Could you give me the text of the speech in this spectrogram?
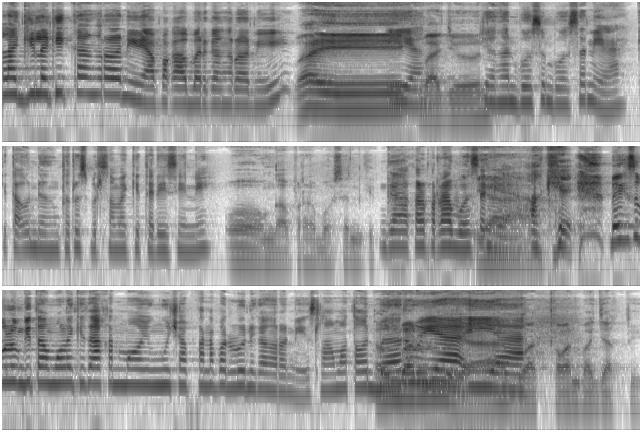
Lagi-lagi Kang Roni. Apa kabar Kang Roni? Baik, iya. Mbak Jun. Jangan bosen-bosen ya. Kita undang terus bersama kita di sini. Oh, nggak pernah bosan kita. Nggak akan pernah bosen ya. Ya. Oke. Baik sebelum kita mulai kita akan mau mengucapkan apa dulu nih Kang Roni? Selamat tahun, Tahun baru, dulu ya. Iya. buat kawan pajak nih.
